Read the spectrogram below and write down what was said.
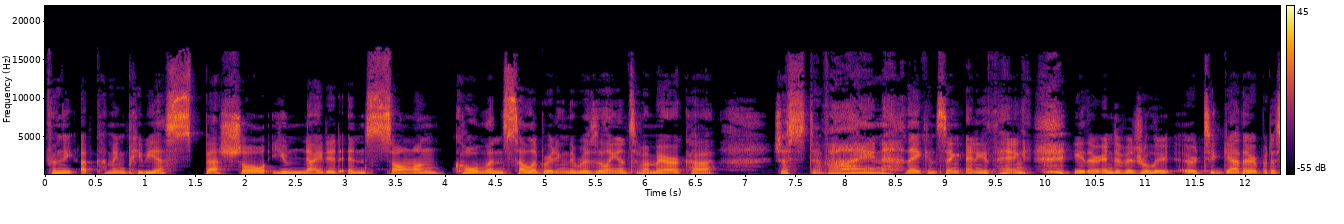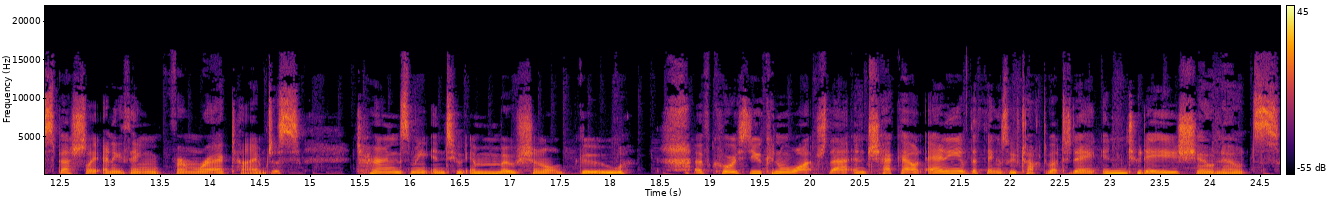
from the upcoming PBS special United in Song, colon, celebrating the resilience of America. just divine. They can sing anything, either individually or together, but especially anything from ragtime just turns me into emotional goo. Of course, you can watch that and check out any of the things we've talked about today in today's show notes.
